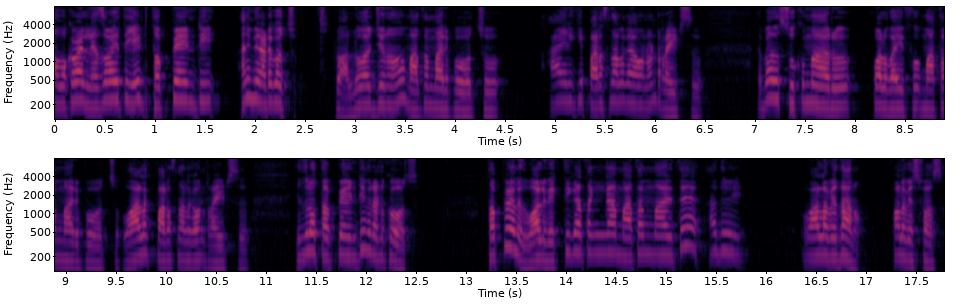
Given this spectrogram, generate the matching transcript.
ఒకవేళ నిజమైతే ఏంటి తప్పేంటి అని మీరు అడగొచ్చు. ఇప్పుడు అల్లు అర్జున్ మతం మారిపోవచ్చు ఆయనకి పర్సనల్గా ఉన్న రైట్స్. లేకపోతే సుకుమారు వాళ్ళ వైఫ్ మతం మారిపోవచ్చు వాళ్ళకి పర్సనల్గా ఉన్న రైట్స్. ఇందులో తప్పేంటి మీరు అనుకోవచ్చు. తప్పే లేదు వాళ్ళు వ్యక్తిగతంగా మతం మారితే అది వాళ్ళ విధానం వాళ్ళ విశ్వాసం.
